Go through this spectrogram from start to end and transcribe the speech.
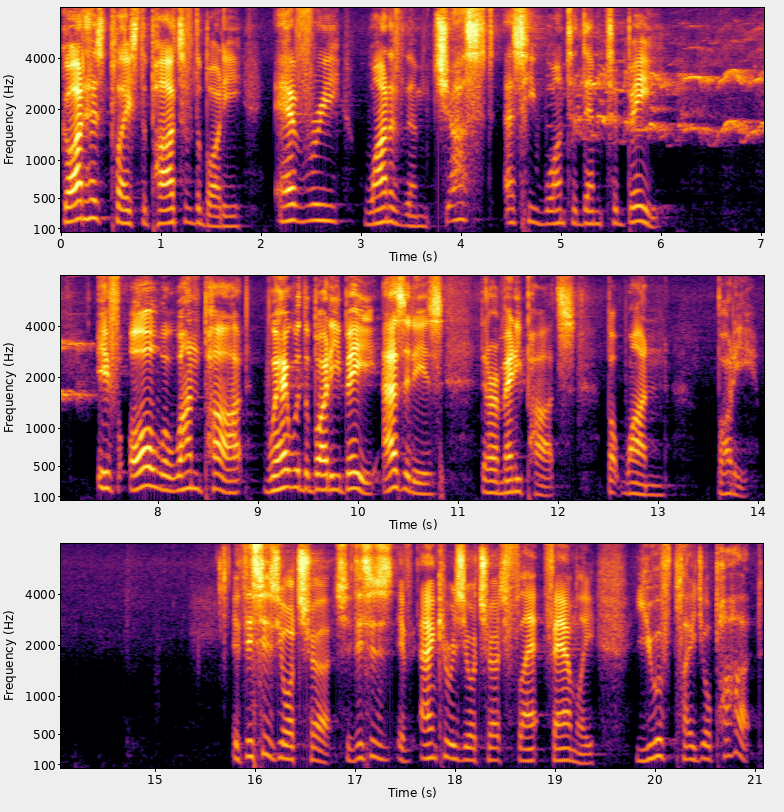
God has placed the parts of the body, every one of them, just as He wanted them to be. If all were one part, where would the body be? As it is, there are many parts, but one body. If this is your church, if this is if Anchor is your church family, you have played your part.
